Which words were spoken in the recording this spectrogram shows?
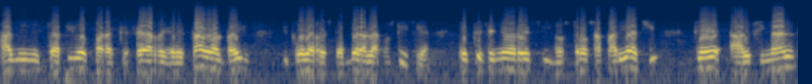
administrativos para que sea regresado al país y pueda responder a la justicia. Este señor es Inostroza Pariachi, que al final,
